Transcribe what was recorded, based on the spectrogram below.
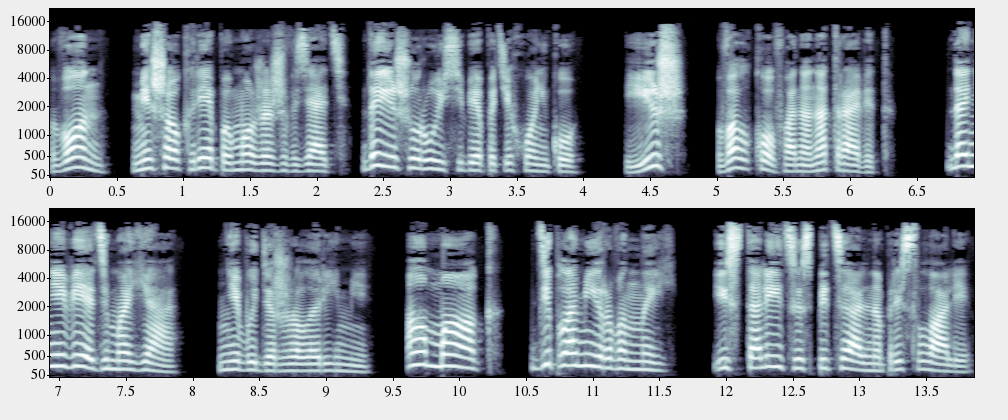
«Вон, мешок репы можешь взять, да и шуруй себе потихоньку. Ишь, волков она натравит». «Да не ведьма я!» — не выдержала Рими. «А маг, дипломированный!» Из столицы специально прислали.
